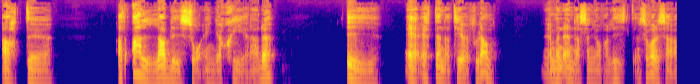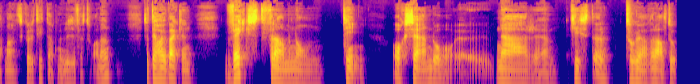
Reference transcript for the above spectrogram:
Att, eh, att alla blir så engagerade i eh, ett enda tv-program. Eh, men ända sedan jag var liten så var det så här att man skulle titta på Melodifestivalen. Så det har ju verkligen växt fram någonting. Och sen då eh, när eh, Christer tog över alltihop,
